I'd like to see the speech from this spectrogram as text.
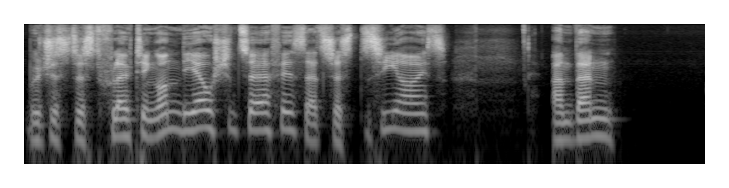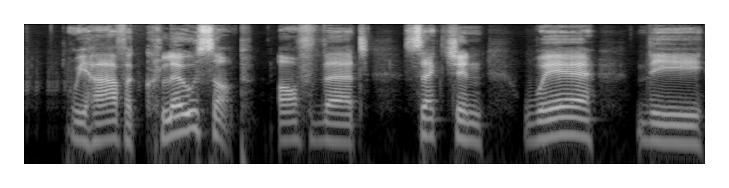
which is just floating on the ocean surface. That's just sea ice, and then we have a close up of that section where the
